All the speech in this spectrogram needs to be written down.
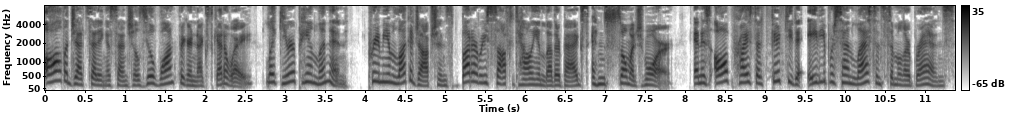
all the jet setting essentials you'll want for your next getaway, like European linen, premium luggage options, buttery soft Italian leather bags, and so much more. And is all priced at 50 to 80% less than similar brands.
